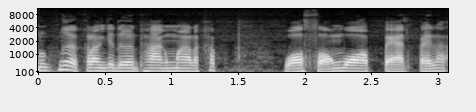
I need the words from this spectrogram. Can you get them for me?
นกเงือกกำลังจะเดินทางมาแล้วครับวสองวแปดไปละ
